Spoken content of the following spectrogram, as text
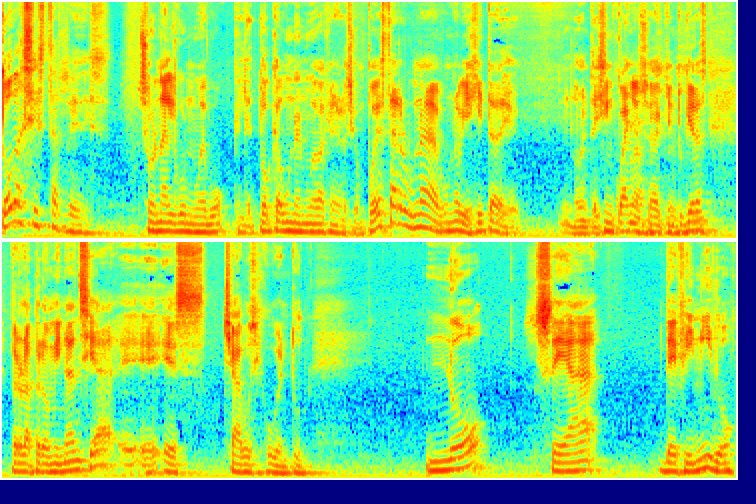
Todas estas redes son algo nuevo que le toca a una nueva generación. Puede estar una, viejita de 95 años, o sea, quien tú quieras, pero la predominancia eh, eh, es chavos y juventud. No se ha definido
